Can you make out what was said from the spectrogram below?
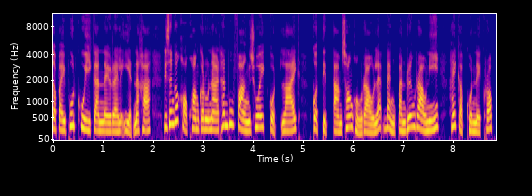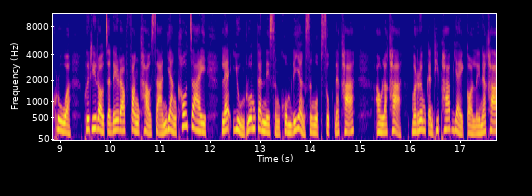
จะไปพูดคุยกันในรายละเอียดนะคะ ดิฉันก็ขอความกรุณาท่านผู้ฟังช่วยกดไลค์กดติดตามช่องของเรา และแบ่งปันเรื่องราวนี้ให้กับคนในครอบครัว เพื่อที่เราจะได้รับฟังข่าวสารอย่างเข้าใจ และอยู่ร่วมกันในสังคมได้อย่างสงบสุขนะคะ เอาละค่ะ มาเริ่มกันที่ภาพใหญ่ก่อนเลยนะคะ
